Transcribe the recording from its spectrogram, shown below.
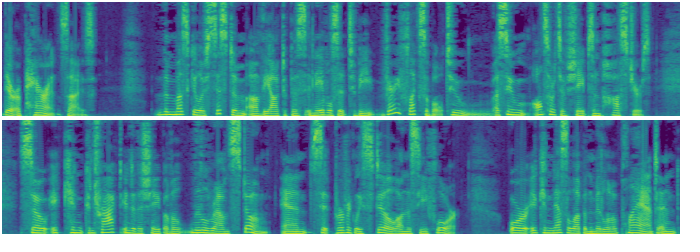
their apparent size. The muscular system of the octopus enables it to be very flexible, to assume all sorts of shapes and postures. So it can contract into the shape of a little round stone and sit perfectly still on the sea floor. Or it can nestle up in the middle of a plant and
